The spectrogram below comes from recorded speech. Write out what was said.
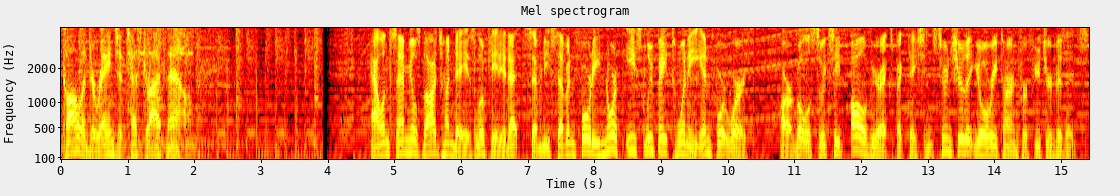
Call and arrange a test drive now. Allen Samuels Dodge Hyundai is located at 7740 Northeast Loop 820 in Fort Worth. Our goal is to exceed all of your expectations to ensure that you'll return for future visits.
